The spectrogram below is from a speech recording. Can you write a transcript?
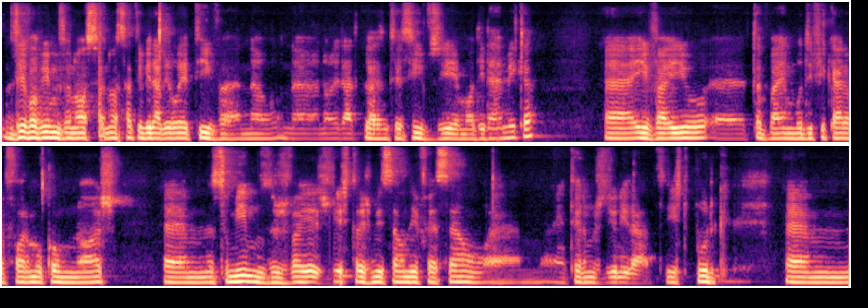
desenvolvimos a nossa, a nossa atividade eletiva na, na, na unidade de cuidados intensivos e hemodinâmica. uh, e veio uh, também modificar a forma como nós um, assumimos as vias de transmissão de infecção um, em termos de unidade. Isto porque, um,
